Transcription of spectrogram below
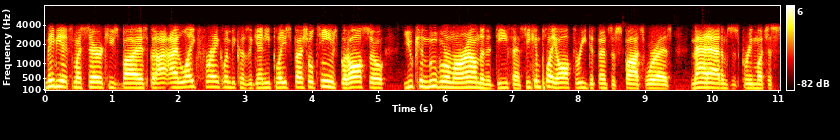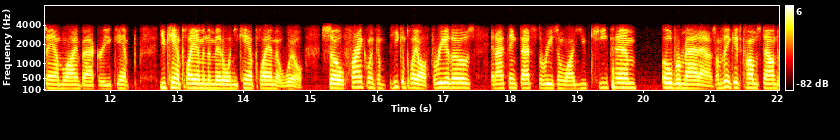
Maybe it's my Syracuse bias, but I, I like Franklin because again he plays special teams, but also you can move him around in the defense. He can play all three defensive spots, whereas Matt Adams is pretty much a Sam linebacker. You can't you can't play him in the middle and you can't play him at will. So Franklin can he can play all three of those, and I think that's the reason why you keep him over Matt Adams. I think it comes down to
